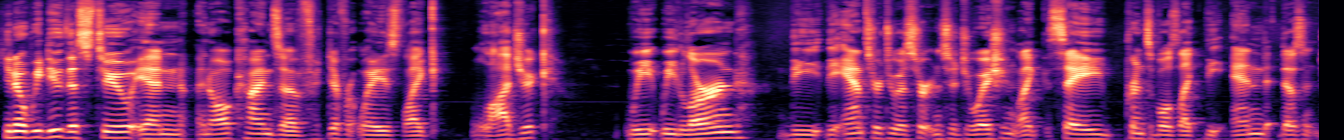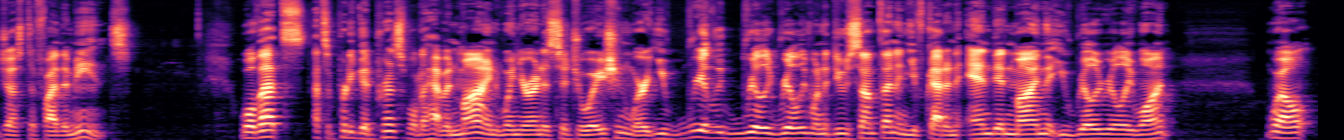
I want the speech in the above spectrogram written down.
You know, we do this too in, in all kinds of different ways, like logic. We, we learned the, the answer to a certain situation, like, say, principles like the end doesn't justify the means. Well, that's that's a pretty good principle to have in mind when you're in a situation where you really, really, really want to do something and you've got an end in mind that you really, really want. Well,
